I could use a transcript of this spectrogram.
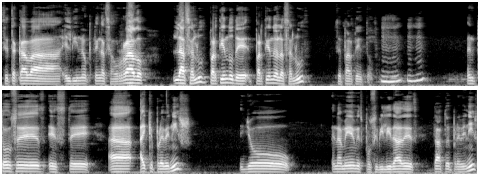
se te acaba el dinero que tengas ahorrado. La salud partiendo de partiendo de la salud se parte de todo entonces, este, ah, hay que prevenir. Yo, en la medida de mis posibilidades, trato de prevenir.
